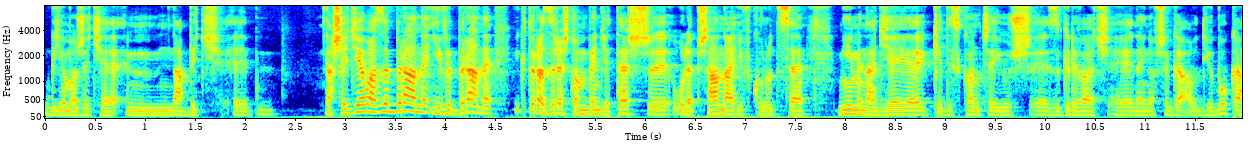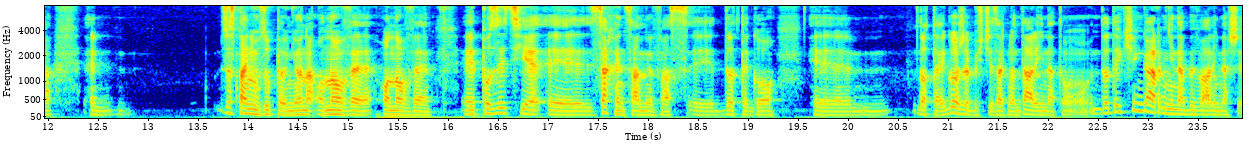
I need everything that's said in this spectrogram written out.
gdzie możecie mm, nabyć e, nasze dzieła zebrane i wybrane, i która zresztą będzie też e, ulepszana i wkrótce, miejmy nadzieję, kiedy skończę już zgrywać najnowszego audiobooka, zostanie uzupełniona o nowe, o nowe e, pozycje. E, zachęcamy Was e, do tego, do tego, żebyście zaglądali na tą, do tej księgarni, nabywali nasze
